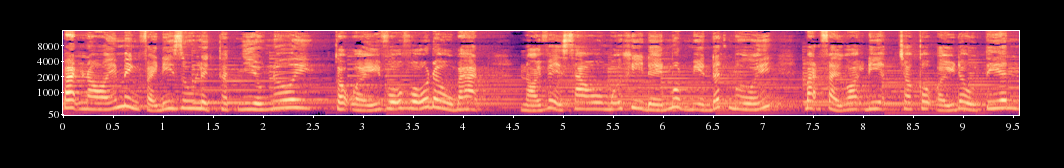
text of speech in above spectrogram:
Bạn nói mình phải đi du lịch thật nhiều nơi, cậu ấy vỗ vỗ đầu bạn, nói về sau mỗi khi đến một miền đất mới, bạn phải gọi điện cho cậu ấy đầu tiên.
